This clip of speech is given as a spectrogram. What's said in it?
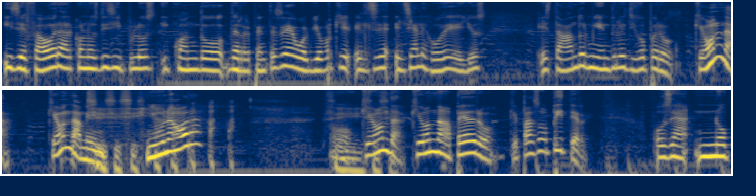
y se fue a orar con los discípulos y cuando de repente se devolvió porque él se, él se alejó de ellos, estaban durmiendo y les dijo, pero ¿qué onda? ¿Qué onda, men? Sí, sí, sí. ¿Ni una hora? Oh, ¿Qué sí, onda? ¿Qué onda, Pedro? ¿Qué pasó, Peter? O sea, no,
